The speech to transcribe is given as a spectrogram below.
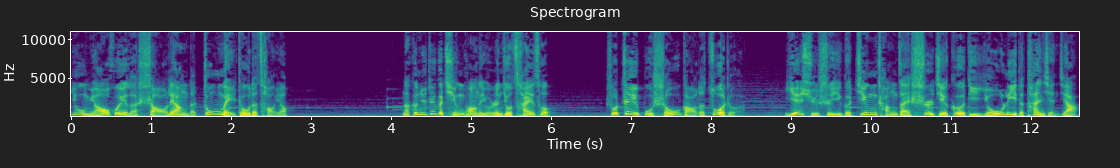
又描绘了少量的中美洲的草药。那根据这个情况呢，有人就猜测。说这部手稿的作者，也许是一个经常在世界各地游历的探险家，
